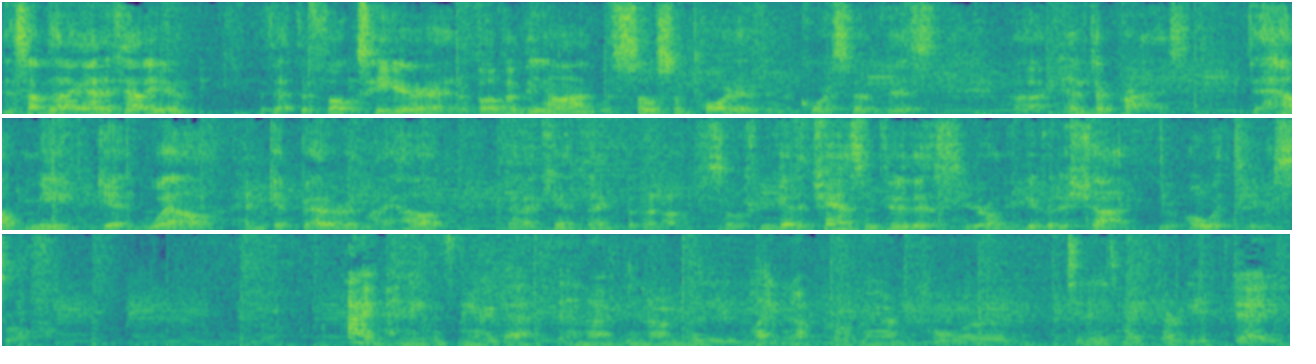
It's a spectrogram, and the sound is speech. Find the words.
And something I got to tell you is that the folks here at Above and Beyond were so supportive in the course of this uh, enterprise to help me get well and get better in my health that I can't thank them enough. So if you get a chance to do this, you ought to give it a shot. You owe it to yourself. Hi, my name is Mary Beth and I've been on the Lighten Up program for today's my 30th day.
